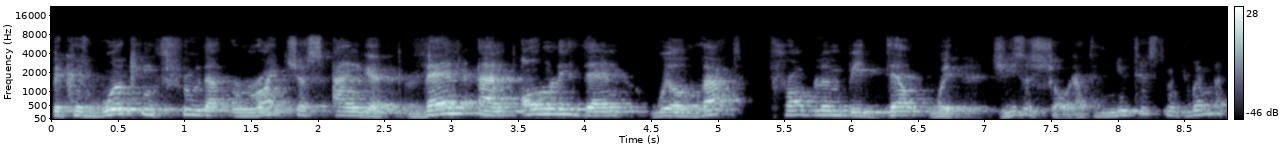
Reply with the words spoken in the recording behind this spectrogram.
Because working through that righteous anger, then and only then will that problem be dealt with. Jesus showed that in the New Testament. Remember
